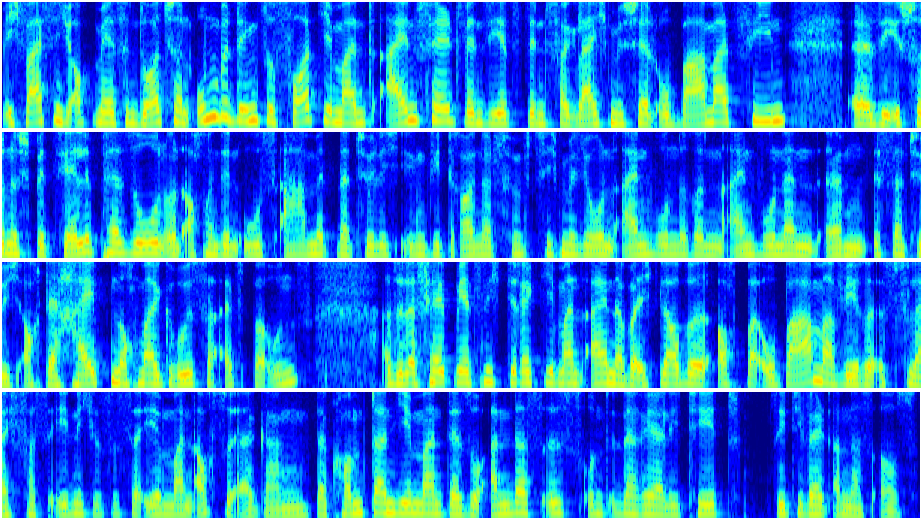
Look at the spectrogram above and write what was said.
Ich weiß nicht, ob mir jetzt in Deutschland unbedingt sofort jemand einfällt, wenn Sie jetzt den Vergleich Michelle Obama ziehen. Äh, sie ist schon eine spezielle Person und auch in den USA mit natürlich irgendwie 350 Millionen Einwohnerinnen, Einwohnern ähm, ist natürlich auch der Hype noch mal größer als bei uns. Also da fällt mir jetzt nicht direkt jemand ein, aber ich glaube, auch bei Obama wäre es vielleicht fast ähnlich. Es ist ja ihrem Mann auch so ergangen. Da kommt dann jemand, der so anders ist und in der Realität sieht die Welt anders aus.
